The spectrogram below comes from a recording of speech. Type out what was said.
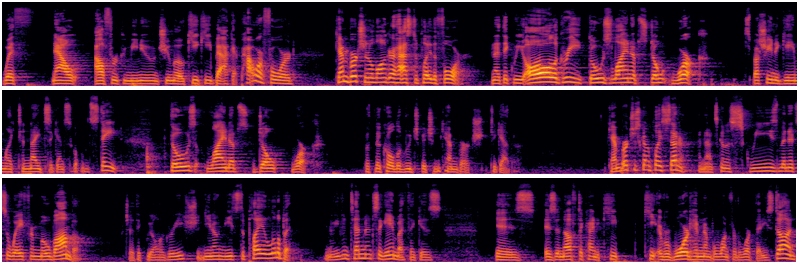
with now Al-Farouq and Chuma Okeke back at power forward, Khem Birch no longer has to play the four. And I think we all agree those lineups don't work, especially in a game like tonight's against Golden State. Those lineups don't work with Nikola Vucevic and Khem Birch together. Khem Birch is going to play center, and that's going to squeeze minutes away from Mo Bamba, which I think we all agree should you know needs to play a little bit. You know, even 10 minutes a game, I think is is is enough to kind of keep, keep reward him number one for the work that he's done,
